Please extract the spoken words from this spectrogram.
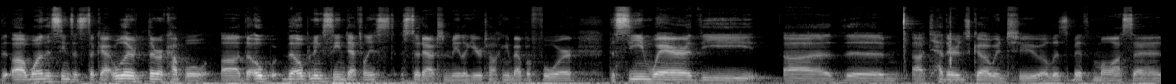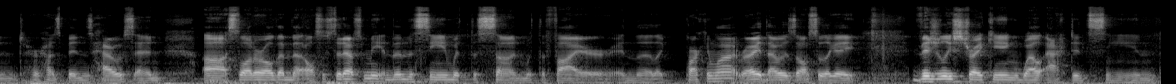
the, uh, one of the scenes that stuck out, well, there, there were a couple. Uh, the op- the opening scene definitely st- stood out to me, like you were talking about before. The scene where the uh, the uh, Tethered go into Elisabeth Moss and her husband's house and uh, slaughter all them. That also stood out to me. And then the scene with the sun, with the fire in the like parking lot, right? That was also like a visually striking, well acted scene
